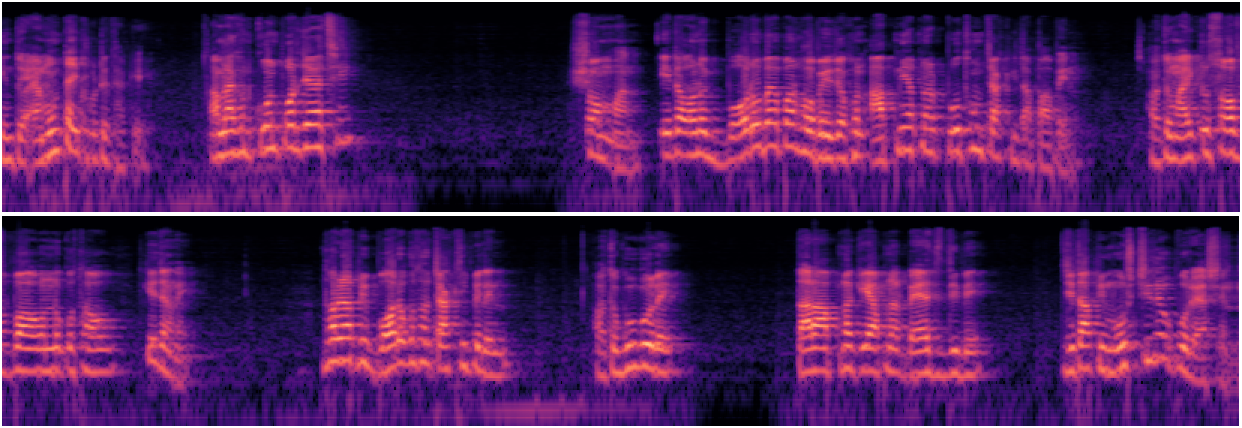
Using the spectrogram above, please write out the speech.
কিন্তু এমনটাই ঘটে থাকে। আমরা এখন কোন পর্যায়ে আছি? সম্মান। এটা অনেক বড় ব্যাপার হবে যখন আপনি আপনার প্রথম চাকরিটা পাবেন। হয়তো মাইক্রোসফট বা অন্য কোথাও, কে জানে? ধরে আপনি বড় কোথাও চাকরি পেলেন, হয়তো গুগলে তারা আপনাকে আপনার ব্যাচ দিবে, যেটা আপনি মসজিদেও পড়ে আসেন।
